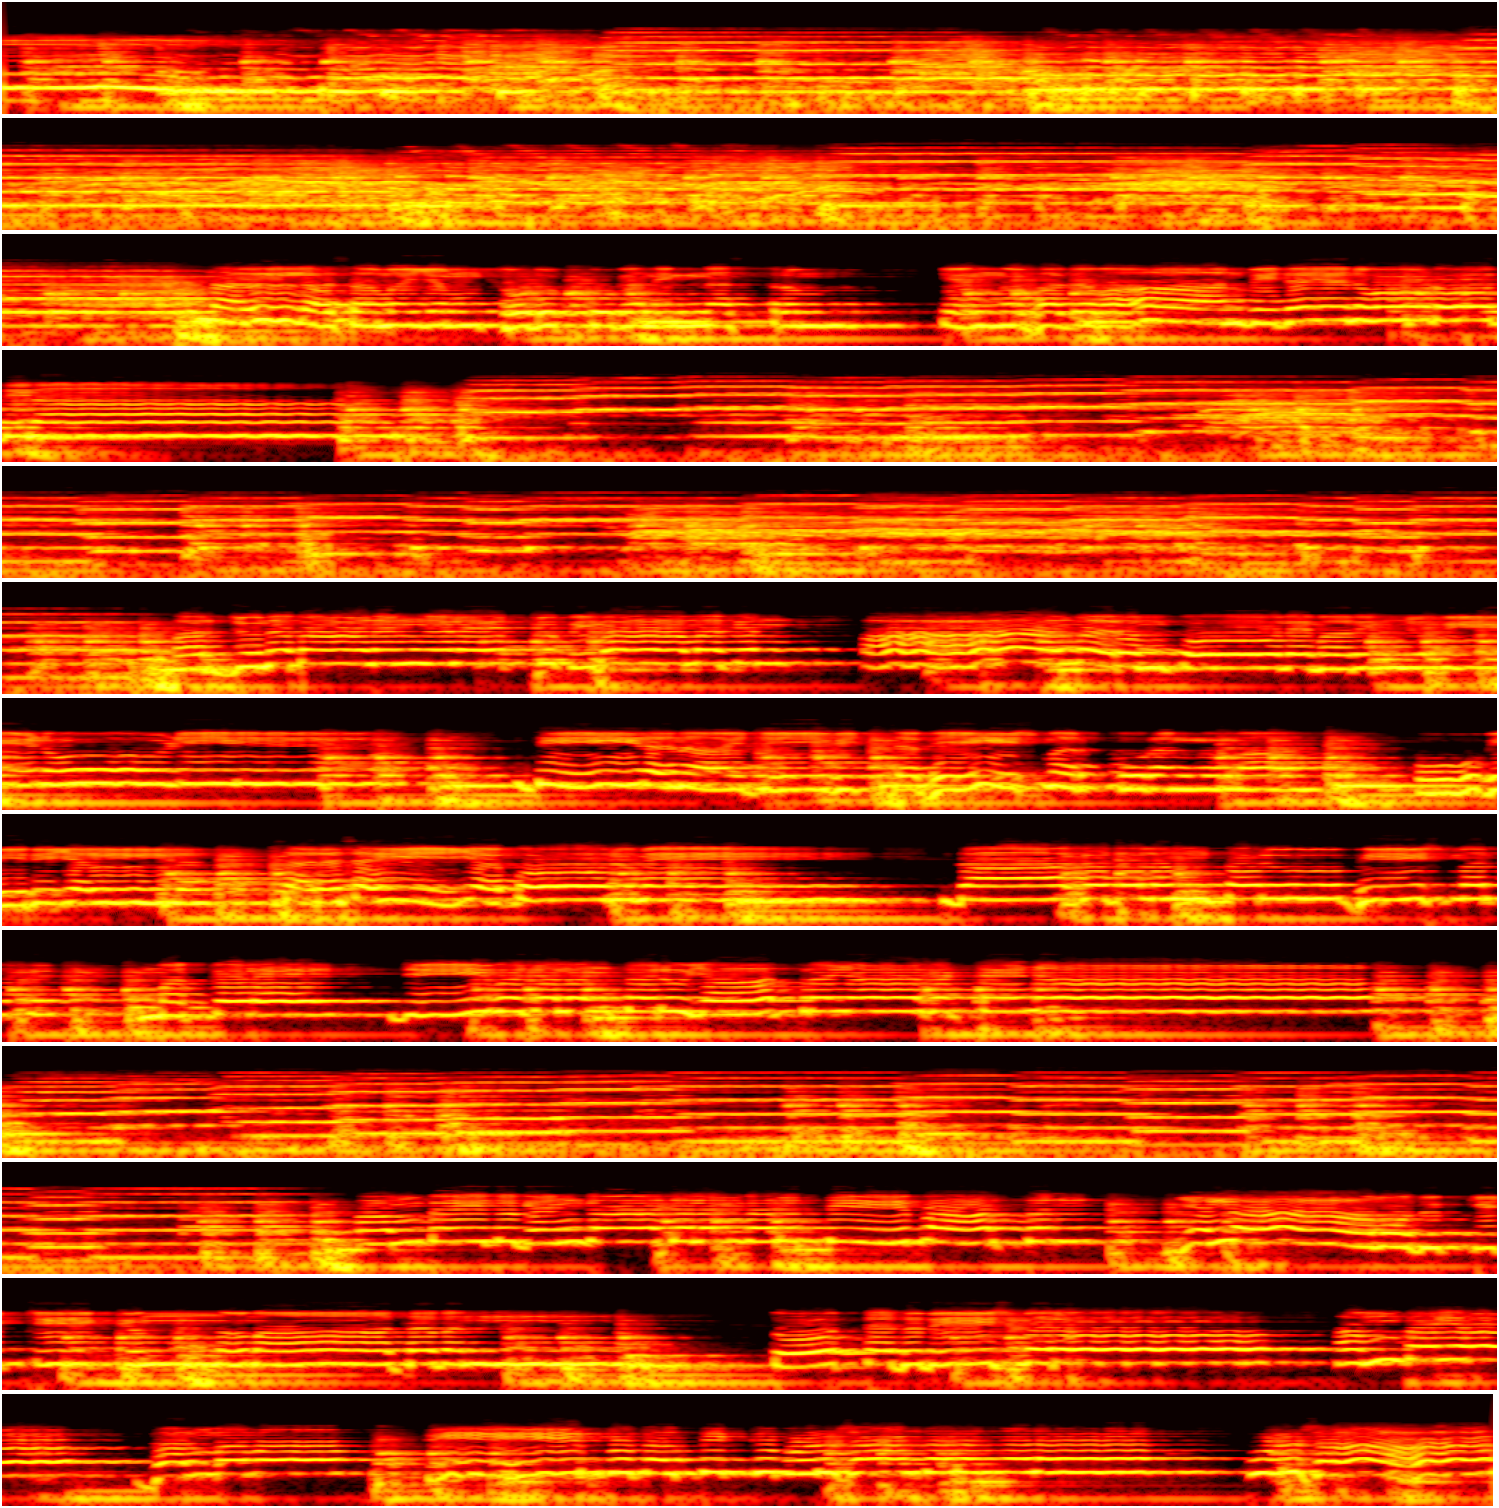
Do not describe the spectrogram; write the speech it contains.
സമയം തൊടുക്കുക നിന്നസ്ത്രം. എന്നു ഭഗവാൻ വിജയനോടോദിന അർജുന ബാണങ്ങളേറ്റു പിതാമകൻ ആൽമരം പോലെ മറിഞ്ഞു വീണൂഴിയിൽ. ജീവിച്ച ഭീഷ്മർക്കുറങ്ങുമാ. പൂവിരിയല്ല സരശയ്യ പോരുമേ. ദാഹജലം തരൂ ഭീഷ്മർക്ക് മക്കളെ ജീവജലം തരൂ എല്ലാം ഒതുക്കിച്ചിരിക്കുന്നു മാധവൻ. തോറ്റത് ഭീഷ്മരോ അമ്പയോ ധർമ്മമോ? തീർപ്പ് കൽപ്പിക്കു പുരുഷാന്തരങ്ങളെ പുരുഷാന്തരങ്ങളോ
